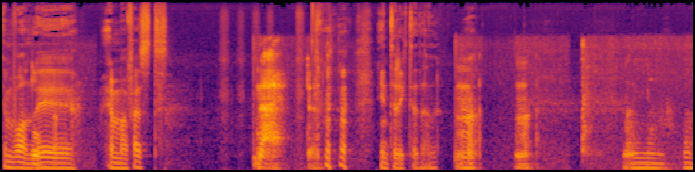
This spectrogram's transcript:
En vanlig hemmafest. Nej, det, Inte riktigt heller. nej, nej. Men, eh, ja.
